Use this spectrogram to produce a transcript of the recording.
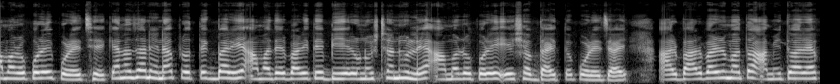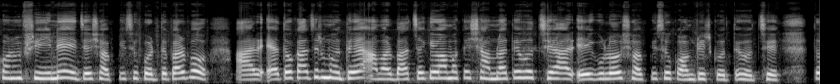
আমার ওপরেই পড়েছে। কেন জানি না, প্রত্যেকবারই আমাদের বাড়িতে বিয়ের অনুষ্ঠান হলে আমার ওপরে এইসব দায়িত্ব পড়ে যায়। আর বারবারের মতো আমি তো আর এখন ফ্রি নেই যে সব কিছু করতে পারব। আর এত কাজের মধ্যে আমার বাচ্চাকেও আমাকে সামলাতে হচ্ছে আর এইগুলো সব কিছু কমপ্লিট করতে হচ্ছে। তো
